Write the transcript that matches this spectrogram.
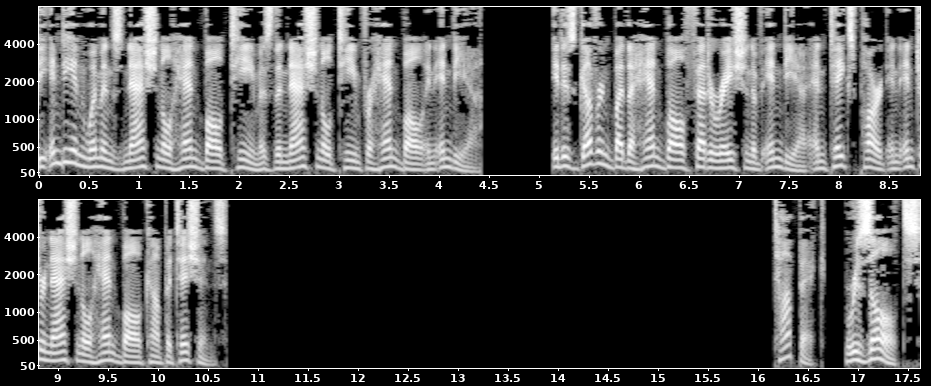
The Indian women's national handball team is the national team for handball in India. It is governed by the Handball Federation of India and takes part in international handball competitions. Results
